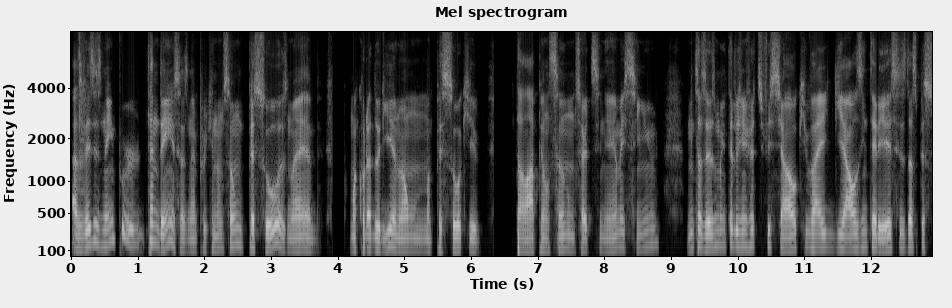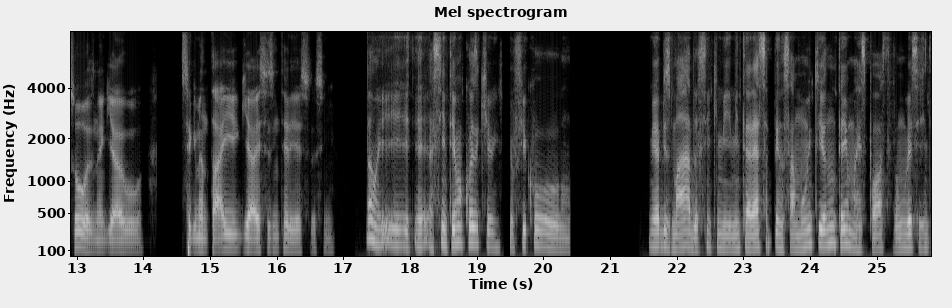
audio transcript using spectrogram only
às vezes nem por tendências, né? Porque não são pessoas, não é uma curadoria, não é uma pessoa que tá lá pensando um certo cinema, e sim, muitas vezes uma inteligência artificial que vai guiar os interesses das pessoas, né? Guiar o, segmentar e guiar esses interesses, assim. Não, e, assim, tem uma coisa que eu, eu fico meio abismado, assim, que me, me interessa pensar muito e eu não tenho uma resposta. Vamos ver se a gente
